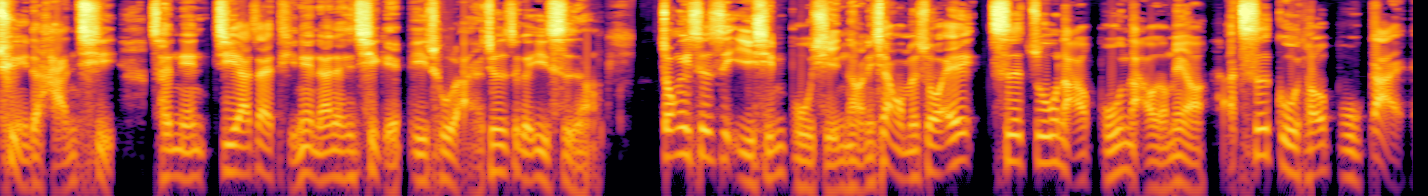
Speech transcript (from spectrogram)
去你的寒气，成年积压在体内的那些气给逼出来，就是这个意思啊。中医师是以形补形哈，你像我们说，哎，吃猪脑补脑有没有啊？吃骨头补钙。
